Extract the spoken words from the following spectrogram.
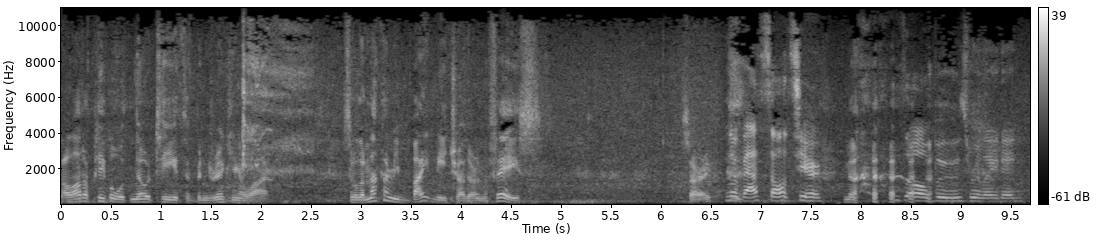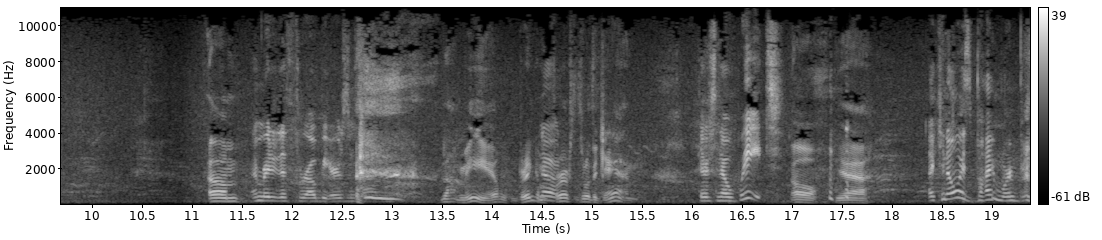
a lot of people with no teeth have been drinking a lot, so they're not going to be biting each other in the face. Sorry. No bath salts here. No. it's all booze related. Um, I'm ready to throw beers and Not me. I'll drink them no. first, throw the can. There's no weight. Oh, yeah. I can always buy more beer.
